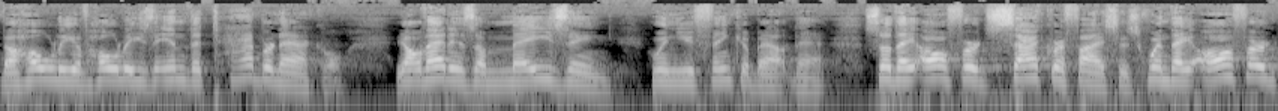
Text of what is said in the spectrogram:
the Holy of Holies in the tabernacle. Y'all, that is amazing when you think about that. So they offered sacrifices. When they offered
